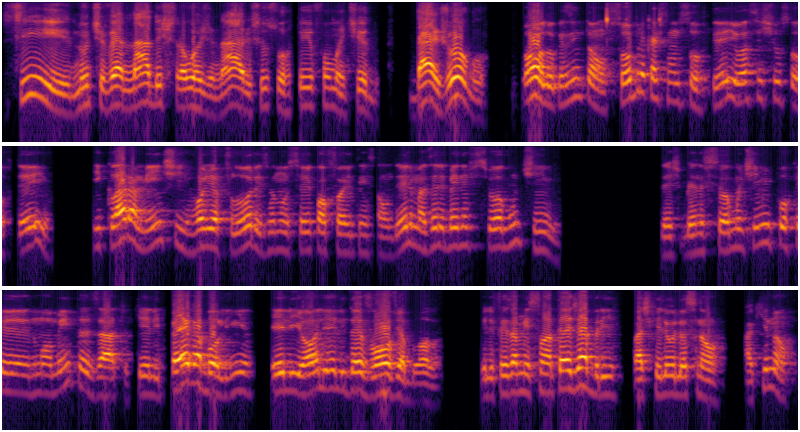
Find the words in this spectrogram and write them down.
Se não tiver nada extraordinário, se o sorteio for mantido, dá jogo? Ô, oh, Lucas, então, sobre a questão do sorteio, eu assisti o sorteio e claramente Roger Flores, eu não sei qual foi a intenção dele, mas ele beneficiou algum time. Beneficiou algum time porque no momento exato que ele pega a bolinha, ele olha e ele devolve a bola. Ele fez a missão até de abrir. Acho que ele olhou assim, não, aqui não.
